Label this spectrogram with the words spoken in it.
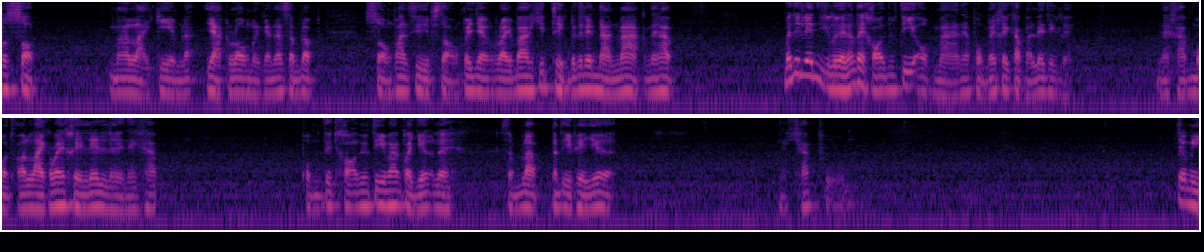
ทดสอบมาหลายเกมแล้ว อยากลองเหมือนกันนะสำหรับ 2042 เป็นอย่างไรบ้างคิดถึงไม่ได้เล่นนานมากนะครับ ไม่ได้เล่นอีกเลยตั้งแต่ Call of Duty ออกมานะผมไม่เคยกลับมาเล่นอีกเลยนะครับหมดออนไลน์ก็ไม่เคยเล่นเลยนะครับ ผมติด Call of Duty มากกว่าเยอะเลยสำหรับมัลติเพเยอร์นะครับผมจะมี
